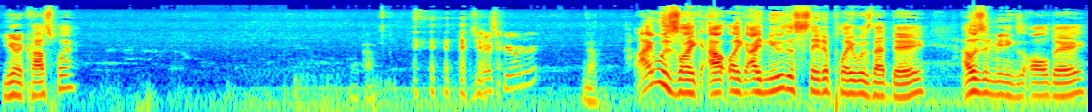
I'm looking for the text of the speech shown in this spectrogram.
You gonna cosplay? did you guys pre-order it? No. I was like out like I knew the state of play was that day. I was in meetings all day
